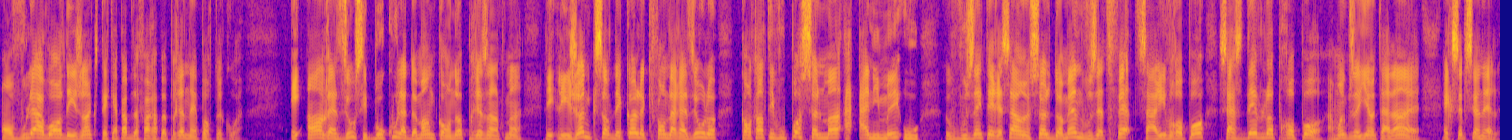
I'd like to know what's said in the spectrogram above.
on voulait avoir des gens qui étaient capables de faire à peu près n'importe quoi. Et en radio, c'est beaucoup la demande qu'on a présentement. Les, jeunes qui sortent d'école, qui font de la radio, contentez-vous pas seulement à animer ou vous intéresser à un seul domaine, vous êtes fait, ça n'arrivera pas, ça se développera pas, à moins que vous ayez un talent euh, exceptionnel.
